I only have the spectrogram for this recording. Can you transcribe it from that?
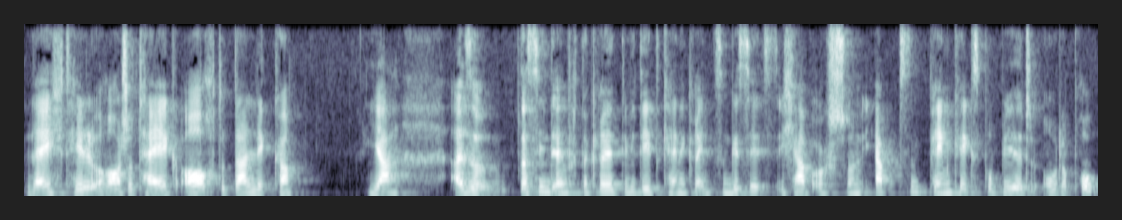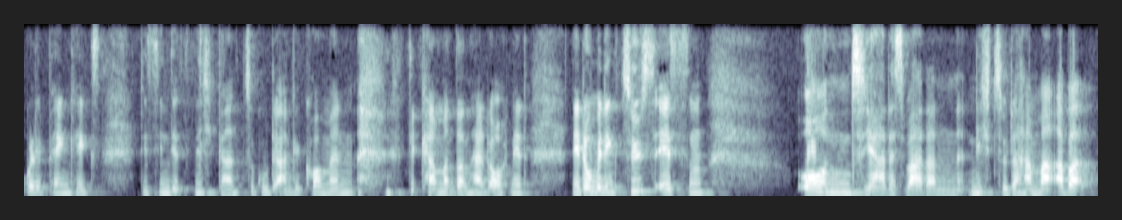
leicht helloranger Teig, auch total lecker. Ja, also da sind einfach der Kreativität keine Grenzen gesetzt. Ich habe auch schon Erbsen-Pancakes probiert oder Brokkoli-Pancakes. Die sind jetzt nicht ganz so gut angekommen. Die kann man dann halt auch nicht, nicht unbedingt süß essen. Und ja, das war dann nicht so der Hammer. Aber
